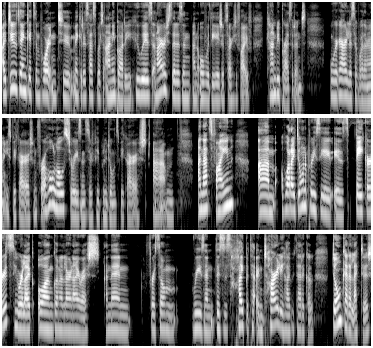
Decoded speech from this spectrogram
I do think it's important to make it accessible to anybody who is an Irish citizen and over the age of 35 can be president, regardless of whether or not you speak Irish. And for a whole host of reasons, there's people who don't speak Irish. Um, and that's fine. Um, what I don't appreciate is fakers who are like, oh, I'm going to learn Irish. And then for some reason, this is hypothet- entirely hypothetical, don't get elected.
